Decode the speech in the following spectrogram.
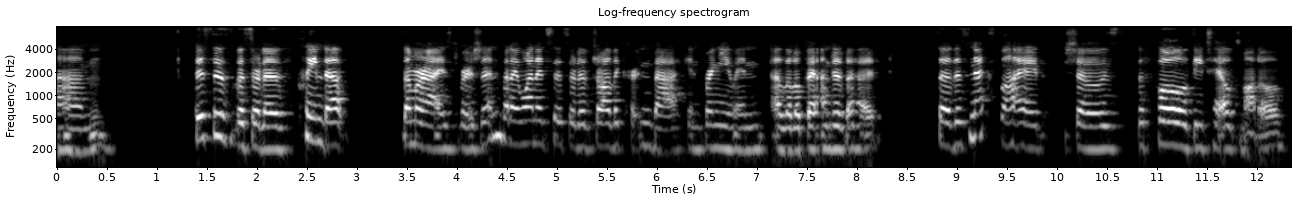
Um, this is the sort of cleaned up, summarized version, but I wanted to sort of draw the curtain back and bring you in a little bit under the hood. So this next slide shows the full detailed model.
